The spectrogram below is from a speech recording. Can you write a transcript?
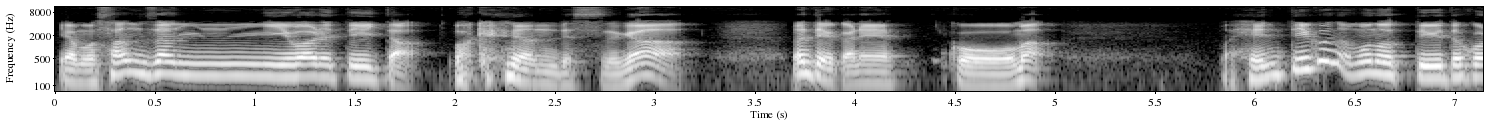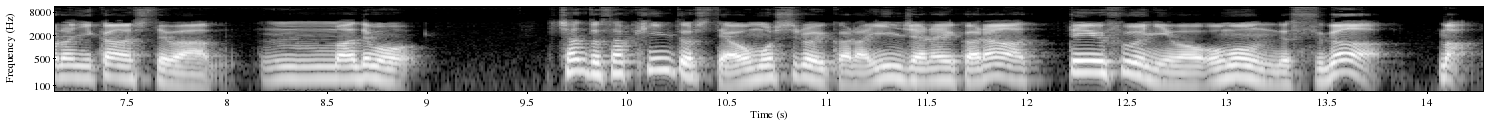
いやもう散々に言われていたわけなんですが、なんていうかね、こう、まあ、へんてこなものっていうところに関しては、うん、まあでも、ちゃんと作品としては面白いからいいんじゃないかなっていうふうには思うんですが、まあ、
